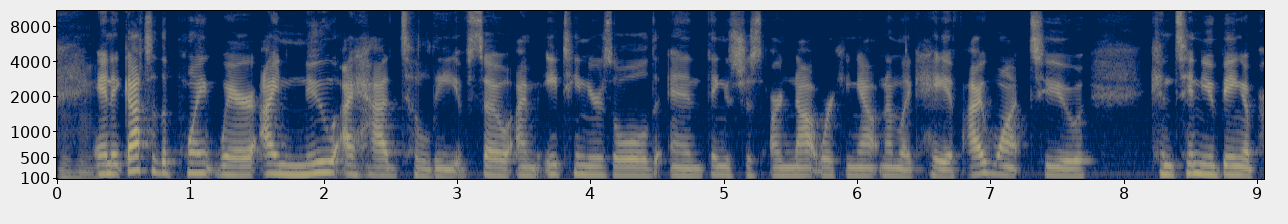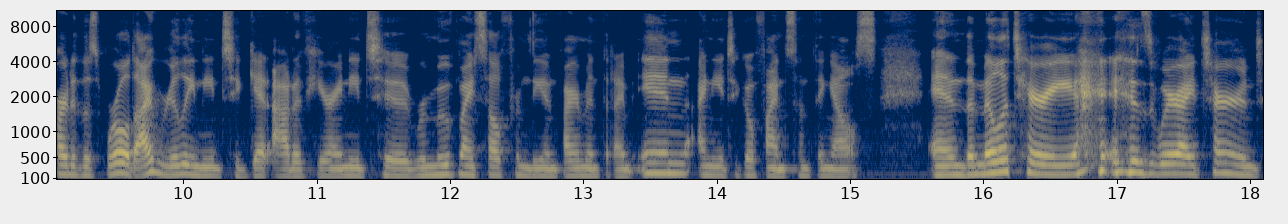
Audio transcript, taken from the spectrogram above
mm-hmm. and it got to the point where I knew I had to leave. So I'm 18 years old, and things just are not working out. And I'm like, hey, if I want to continue being a part of this world, I really need to get out of here. I need to remove myself from the environment that I'm in. I need to go find something else. And the military is where I turned.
